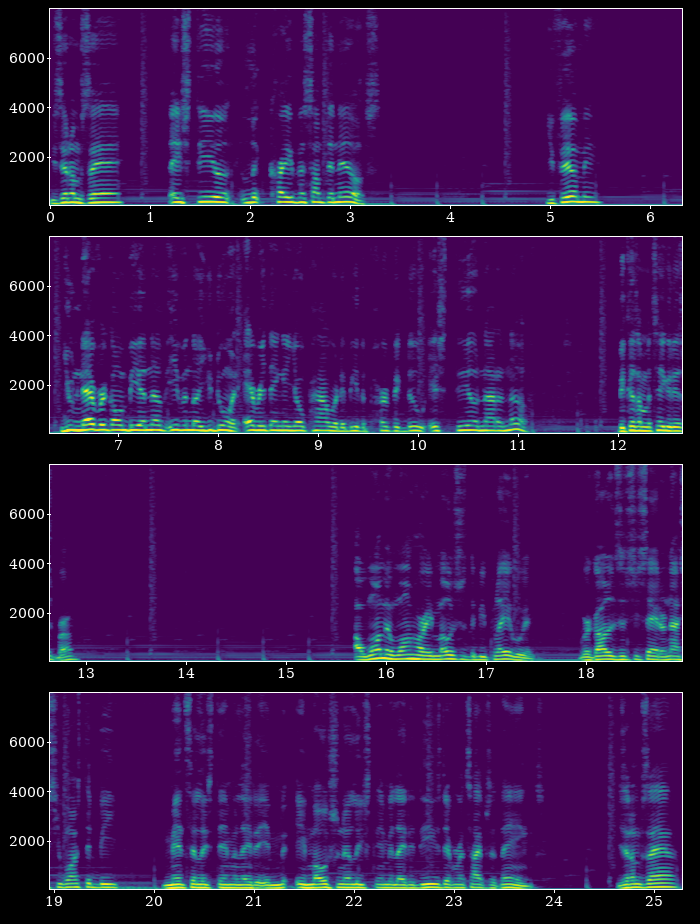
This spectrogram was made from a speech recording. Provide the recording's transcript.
You see what I'm saying? They still look craving something else. You feel me? You never gonna be enough even though you're doing everything in your power to be the perfect dude. It's still not enough. Because I'm gonna tell you this, bro. A woman want her emotions to be played with, regardless if she say it or not. She wants to be mentally stimulated, em emotionally stimulated, these different types of things. You know what I'm saying?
